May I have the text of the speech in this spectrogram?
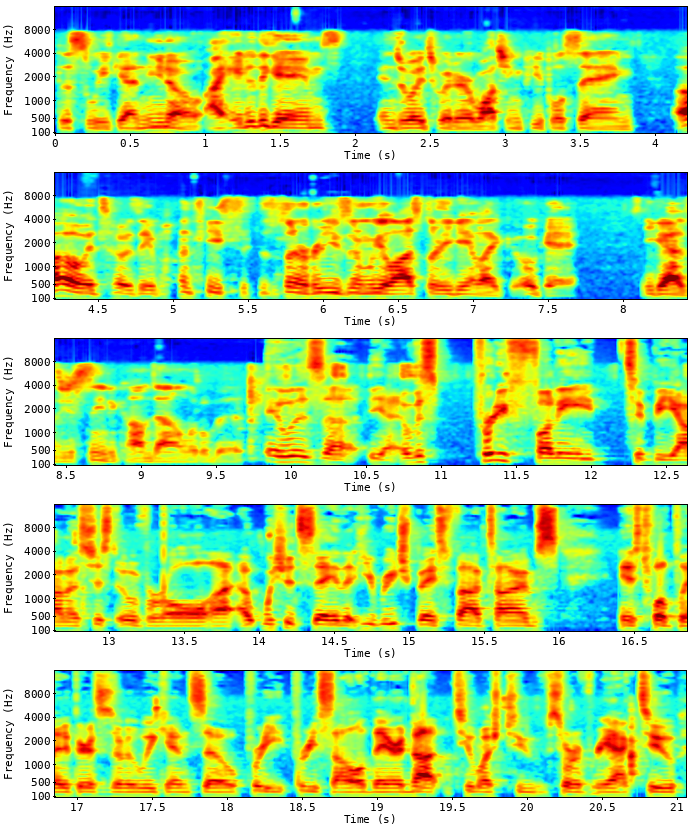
this weekend. You know, I hated the games. Enjoyed Twitter, watching people saying, "Oh, it's Jose Bautista is the reason we lost three games." Like, okay, you guys just need to calm down a little bit. It was, uh, yeah, it was pretty funny to be honest. Just overall, uh, we should say that he reached base five times his 12 plate appearances over the weekend, so pretty pretty solid there. Not too much to sort of react to.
